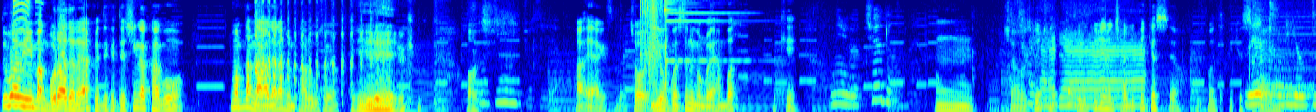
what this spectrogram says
뚜밤이 막 뭐라 하잖아요 근데 그때 심각하고 뚜밤 딱 나가잖아 그럼 바로 웃어요 예 이렇게 어, 씨. 휴지 주세요 아, 예, 알겠습니다. 저 이용권 쓰는 건가요, 한번? 오케이. 언니 이거 치워야 되잖아요 음, 자, 우리 뚜지, 우리 뚜지는 자리 뺏겼어요. 누구한테 왜 뺏겼을까요? 둘이 여기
